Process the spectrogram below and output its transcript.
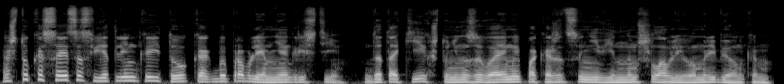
А что касается светленькой, то как бы проблем не огрести. До таких, что неназываемый покажется невинным шаловливым ребенком.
